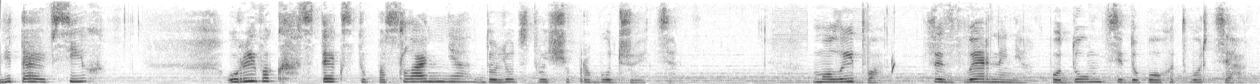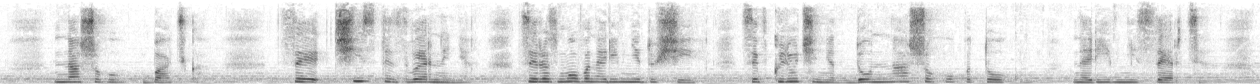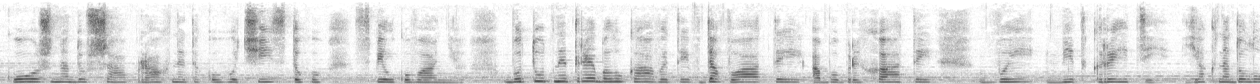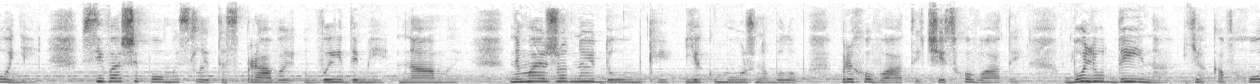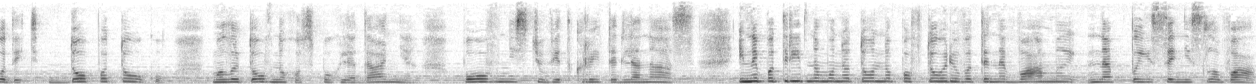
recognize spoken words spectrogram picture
Вітаю всіх. Уривок з тексту послання до людства, що пробуджується. Молитва це звернення по думці до Бога Творця, нашого батька. Це чисте звернення, це розмова на рівні душі, це включення до нашого потоку на рівні серця. Кожна душа прагне такого чистого спілкування, бо тут не треба лукавити, вдавати або брехати. Ви відкриті, як на долоні. Всі ваші помисли та справи видимі нами. Немає жодної думки, як можна було б приховати чи сховати, бо людина, яка входить до потоку молитовного споглядання, повністю відкрите для нас, і не потрібно монотонно повторювати не вами написані слова.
